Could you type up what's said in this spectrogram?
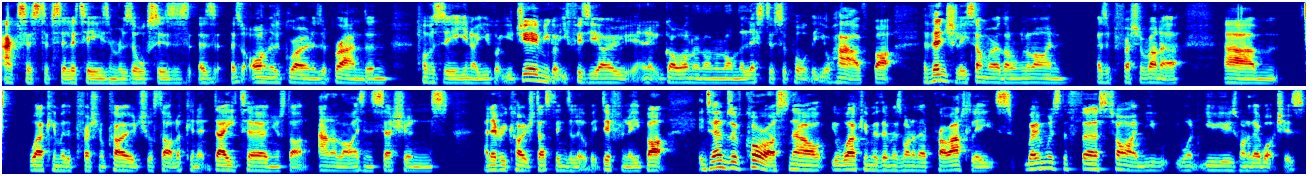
access to facilities and resources as as on has grown as a brand. And obviously you know you've got your gym you've got your physio and it go on and on and on the list of support that you'll have. But eventually somewhere along the line as a professional runner um, working with a professional coach you'll start looking at data and you'll start analyzing sessions. And every coach does things a little bit differently. But in terms of Coros now you're working with them as one of their pro athletes. When was the first time you you, want, you used one of their watches?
